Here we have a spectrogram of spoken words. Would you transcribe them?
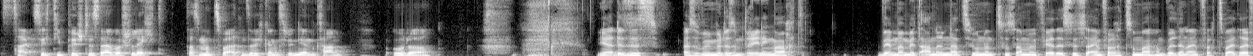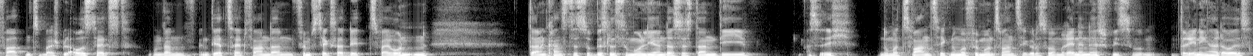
zeigt sich die Piste selber schlecht, dass man zweiten Durchgang trainieren kann? Oder? ja, das ist, also wenn man das im Training macht, wenn man mit anderen Nationen zusammenfährt, ist es einfacher zu machen, weil dann einfach zwei, drei Fahrten zum Beispiel aussetzt und dann in der Zeit fahren dann fünf, sechs Athleten zwei Runden. Dann kannst du es so ein bisschen simulieren, dass es dann die, was weiß ich, Nummer 20, Nummer 25 oder so im Rennen ist, wie es im Training halt auch ist.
